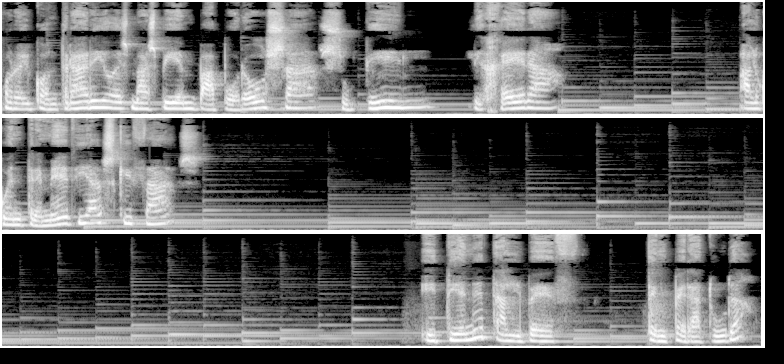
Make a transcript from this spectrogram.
Por el contrario, es más bien vaporosa, sutil, ligera, algo entre medias quizás. y tiene tal vez temperatura.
